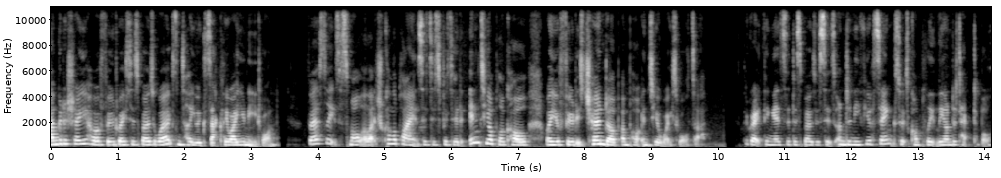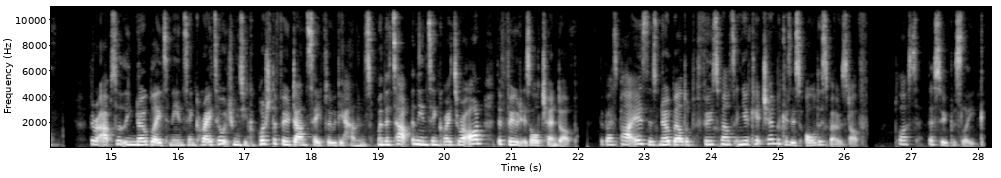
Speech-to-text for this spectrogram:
I'm going to show you how a food waste disposer works and tell you exactly why you need one. Firstly, it's a small electrical appliance that is fitted into your plug hole where your food is churned up and put into your wastewater. The great thing is the disposer sits underneath your sink so it's completely undetectable. There are absolutely no blades in the InSinkErator, which means you can push the food down safely with your hands. When the tap and the InSinkErator are on, the food is all churned up. The best part is there's no build-up of food smells in your kitchen because it's all disposed of. Plus, they're super sleek.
